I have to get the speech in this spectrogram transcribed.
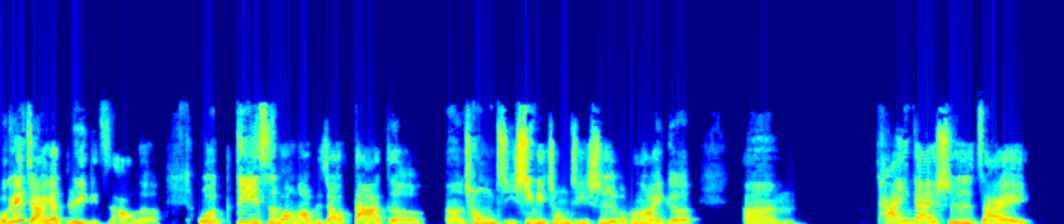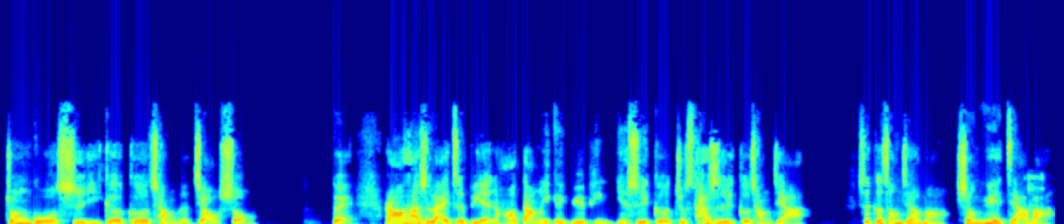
我跟你讲一个例子好了，我第一次碰到比较大的呃冲击，心理冲击，是我碰到一个嗯，他应该是在中国是一个歌唱的教授。对，然后他是来这边，然后当了一个约聘，也是歌，就是他是歌唱家，是歌唱家吗？声乐家吧？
